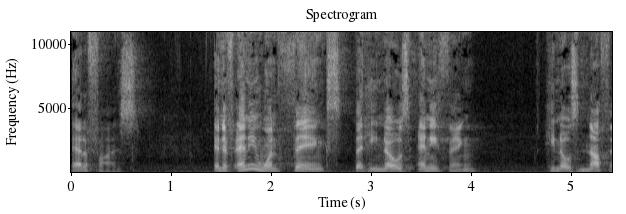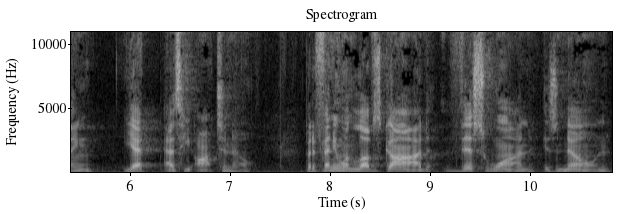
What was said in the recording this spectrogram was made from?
edifies. And if anyone thinks that he knows anything, he knows nothing, yet as he ought to know. But if anyone loves God, this one is known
